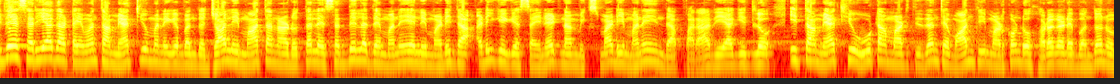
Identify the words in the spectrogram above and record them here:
ಇದೇ ಸರಿಯಾದ ಟೈಮ್ ಅಂತ ಮ್ಯಾಥ್ಯೂ ಮನೆಗೆ ಬಂದ ಜಾಲಿ ಮಾತನಾಡುತ್ತಲೇ ಸದ್ದಿಲ್ಲದೆ ಮನೆಯಲ್ಲಿ ಮಾಡಿದ ಅಡಿಗೆಗೆ ಸೈನೈಡ್ನ ಮಿಕ್ಸ್ ಮಾಡಿ ಮನೆಯಿಂದ ಪರಾರಿಯಾಗಿದ್ಲು. ಇತ್ತ ಮ್ಯಾಥ್ಯೂ ಊಟ ಮಾಡ್ತಿದ್ದಂತೆ ವಾಂತಿ ಮಾಡ್ಕೊಂಡು ಹೊರಗಡೆ ಬಂದನು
